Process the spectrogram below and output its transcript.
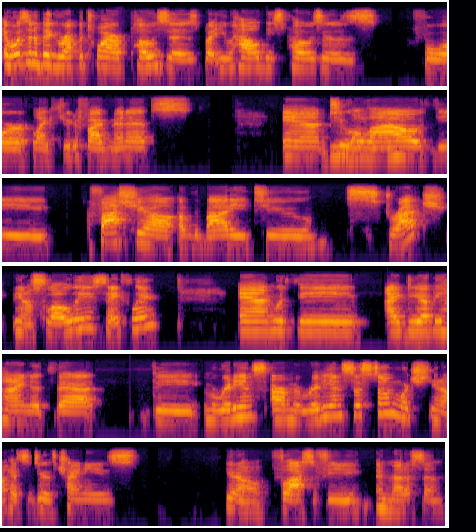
it wasn't a big repertoire of poses, but you held these poses for like three to five minutes and to mm-hmm. allow the fascia of the body to stretch, you know, slowly, safely. And with the idea behind it that the meridians, our meridian system, which, you know, has to do with Chinese, you know, philosophy and mm-hmm. medicine,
